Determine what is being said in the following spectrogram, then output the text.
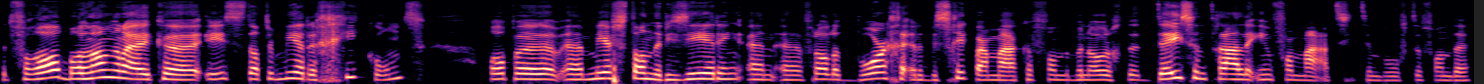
het vooral belangrijk is dat er meer regie komt op meer standaardisering en vooral het borgen en het beschikbaar maken van de benodigde decentrale informatie ten behoeve van de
